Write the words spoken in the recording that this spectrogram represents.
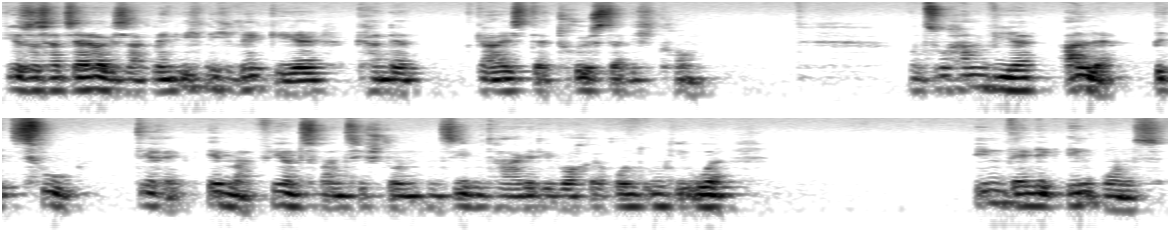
Jesus hat selber gesagt, wenn ich nicht weggehe, kann der Geist, der Tröster nicht kommen. Und so haben wir alle Bezug direkt, immer 24 Stunden, sieben Tage die Woche, rund um die Uhr, inwendig in uns.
